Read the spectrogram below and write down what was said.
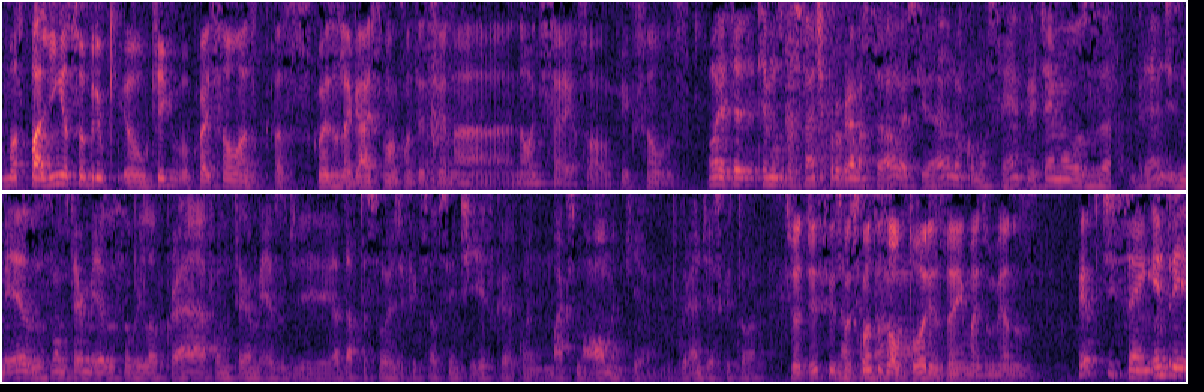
Umas palhinhas sobre o que, o que quais são as, as coisas legais que vão acontecer na, na Odisseia só. O que, que são os. Olha, te- temos bastante programação esse ano, como sempre. Temos ah, grandes mesas, vamos ter mesas sobre Lovecraft, vamos ter mesa de adaptações de ficção científica com Max Malman, que é um grande escritor. Já disse isso, mas Nacional. quantos autores vêm mais ou menos? Perto de 100. Entre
